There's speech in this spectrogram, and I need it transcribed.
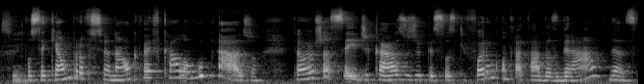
Sim. Você quer um profissional que vai ficar a longo prazo. Então eu já sei de casos de pessoas que foram contratadas grávidas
